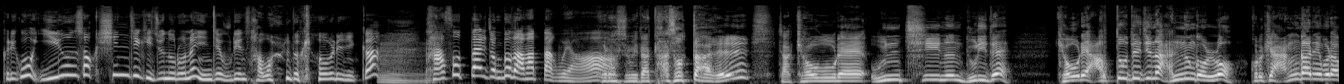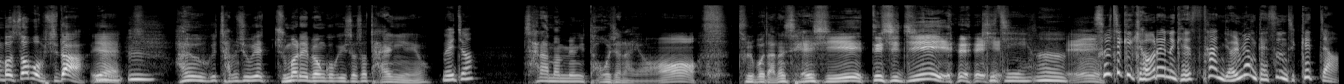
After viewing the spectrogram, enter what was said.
그리고 이윤석 신지 기준으로는 이제 우린 4월도 겨울이니까 다섯 달 정도 남았다고요. 그렇습니다 다섯 달 자 겨울에 운치는 누리되 겨울에 압도되지는 않는 걸로 그렇게 안간힘을 한번 써봅시다 예 음. 아유 그 잠시 후에 주말의 명곡이 있어서 다행이에요 왜죠? 사람 한 명이 더 오잖아요 둘보다는 셋이 뜻이지 기지. 응. 예. 솔직히 겨울에는 게스트 한 10명 됐으면 좋겠죠.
